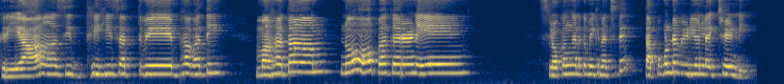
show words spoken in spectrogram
క్రియాసిద్ధి సత్వే భవతి మహతాం నోపకరణే. శ్లోకం కనుక మీకు నచ్చితే తప్పకుండా వీడియోని లైక్ చేయండి.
